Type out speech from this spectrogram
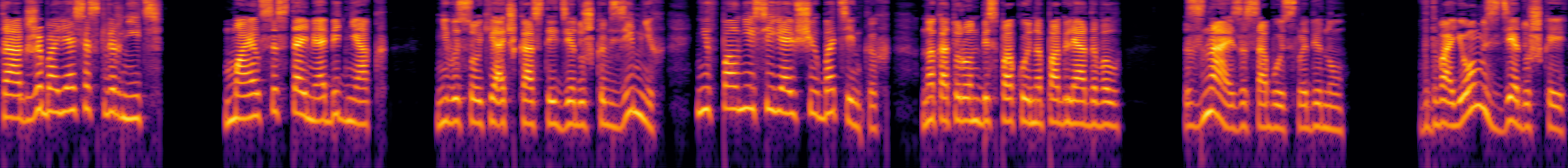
также боясь осквернить. Маялся стаймя бедняк, невысокий очкастый дедушка в зимних, не вполне сияющих ботинках, на которые он беспокойно поглядывал, зная за собой слабину. Вдвоем с дедушкой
